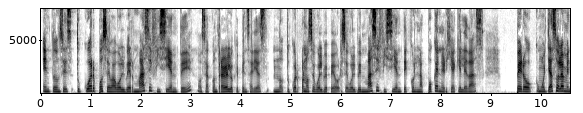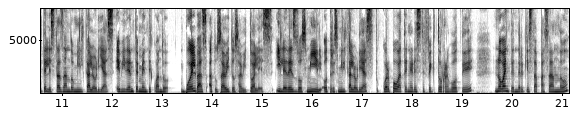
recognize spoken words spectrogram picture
Entonces tu cuerpo se va a volver más eficiente, o sea, contrario a lo que pensarías, no, tu cuerpo no se vuelve peor, se vuelve más eficiente con la poca energía que le das, pero como ya solamente le estás dando mil calorías, evidentemente cuando vuelvas a tus hábitos habituales y le des dos mil o tres mil calorías, tu cuerpo va a tener este efecto rebote, no va a entender qué está pasando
